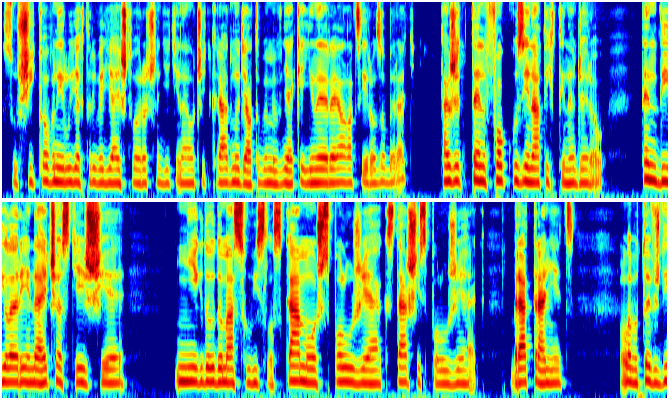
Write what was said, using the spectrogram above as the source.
sú šikovní ľudia, ktorí vedia aj štvoročné deti naučiť krádnuť, ale to budeme v nejakej inej relácii rozoberať. Takže ten fokus je na tých tínedžerov. Ten dealer je najčastejšie niekto, kto má súvislosť. Kamoš, spolužiak, starší spolužiak, bratranec, lebo to je vždy,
